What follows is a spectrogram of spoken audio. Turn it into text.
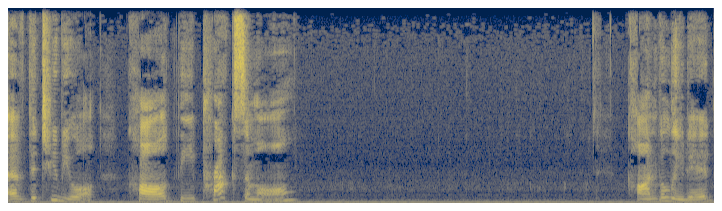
of the tubule called the proximal convoluted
